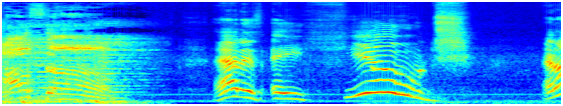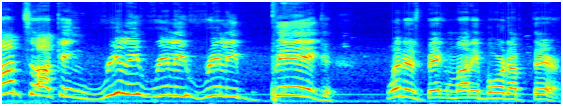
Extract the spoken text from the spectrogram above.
Awesome. That is a huge, and I'm talking really, really, really big winners big money board up there.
